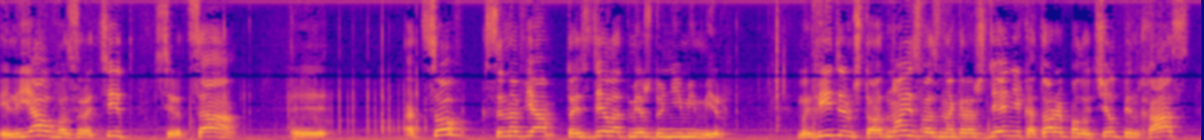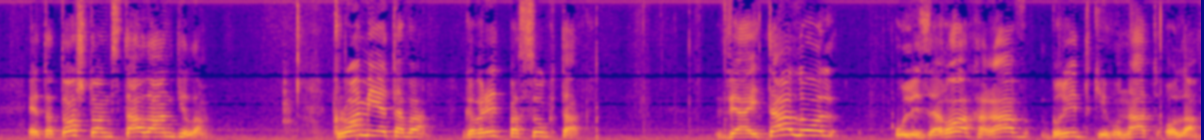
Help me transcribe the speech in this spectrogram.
Ильяу возвратит сердца э, отцов к сыновьям, то сделать между ними мир. Мы видим, что одно из вознаграждений, которое получил Пинхас, это то, что он стал ангелом. Кроме этого, говорит посук так. Вяйта лол улизаро брит кигунат олам.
